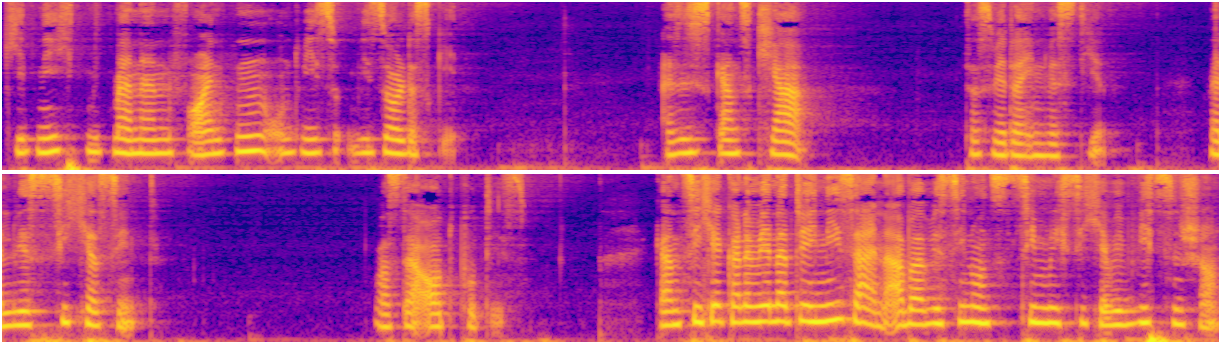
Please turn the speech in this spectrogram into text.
geht nicht mit meinen Freunden und wie, wie soll das gehen? Also es ist ganz klar, dass wir da investieren weil wir sicher sind, was der Output ist. Ganz sicher können wir natürlich nie sein, aber wir sind uns ziemlich sicher, wir wissen schon.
